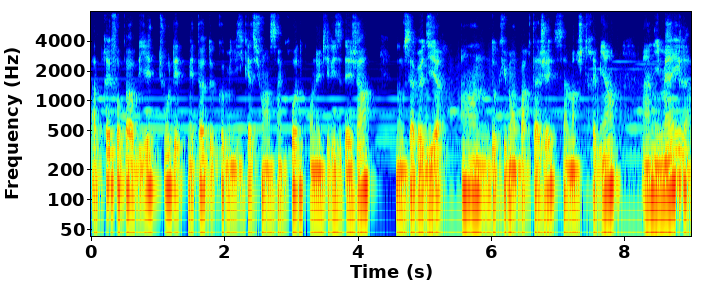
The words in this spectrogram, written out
Après, il faut pas oublier toutes les méthodes de communication asynchrone qu'on utilise déjà. Donc ça veut dire un document partagé, ça marche très bien, un email,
